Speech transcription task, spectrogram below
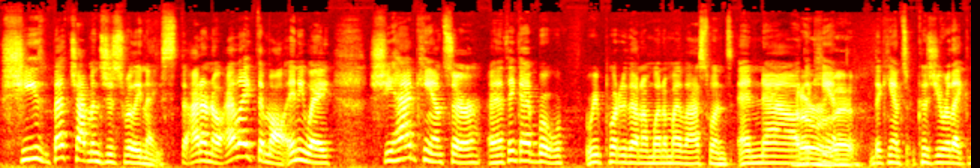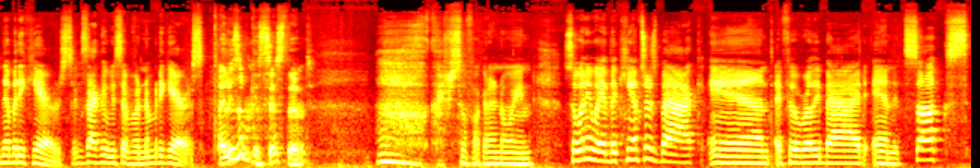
she's Beth Chapman's just really nice. I don't know. I like them all. Anyway, she had cancer, and I think I re- reported that on one of my last ones. And now I don't the remember can that. the cancer because you were like nobody cares. Exactly what we said. But nobody cares. At least I'm consistent. Oh god, you're so fucking annoying. So anyway, the cancer's back, and I feel really bad, and it sucks.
